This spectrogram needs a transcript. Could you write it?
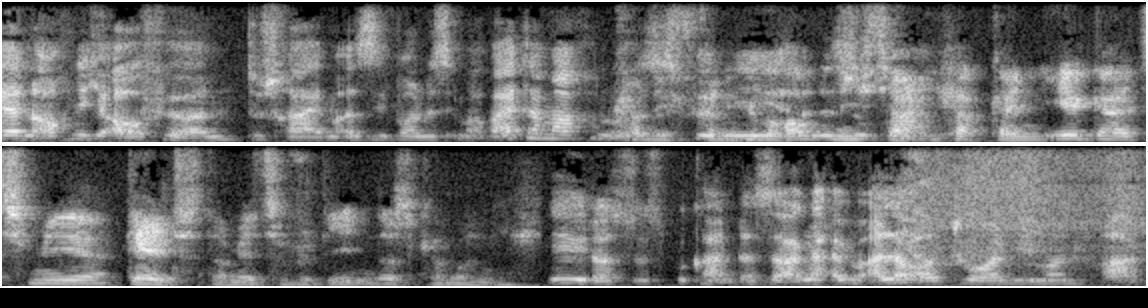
Werden auch nicht aufhören zu schreiben. Also Sie wollen es immer weitermachen. Kann ist für kann ich überhaupt nicht sagen. Ich habe keinen Ehrgeiz mehr, Geld damit zu verdienen, das kann man nicht. Nee, das ist bekannt. Das sagen einem alle. Autoren, die man fragt.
